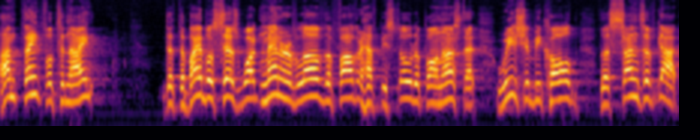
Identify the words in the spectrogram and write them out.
I'm thankful tonight that the Bible says, What manner of love the Father hath bestowed upon us that we should be called the sons of God.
